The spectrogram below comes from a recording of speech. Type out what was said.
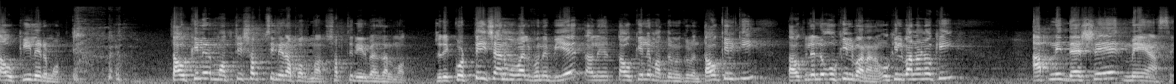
তাউকিলের মত। তাউকিলের মতটি সবচেয়ে নিরাপদ মত, সবচেয়ে নির্ভেজাল মত। যদি করতেই চান মোবাইল ফোনে বিয়ে, তাহলে তাউকিলের মাধ্যমে করবেন তাউকিল কি? তাউকিল হলো উকিল বানানো। উকিল বানানো কি? আপনি দেশে মেয়ে আছে,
